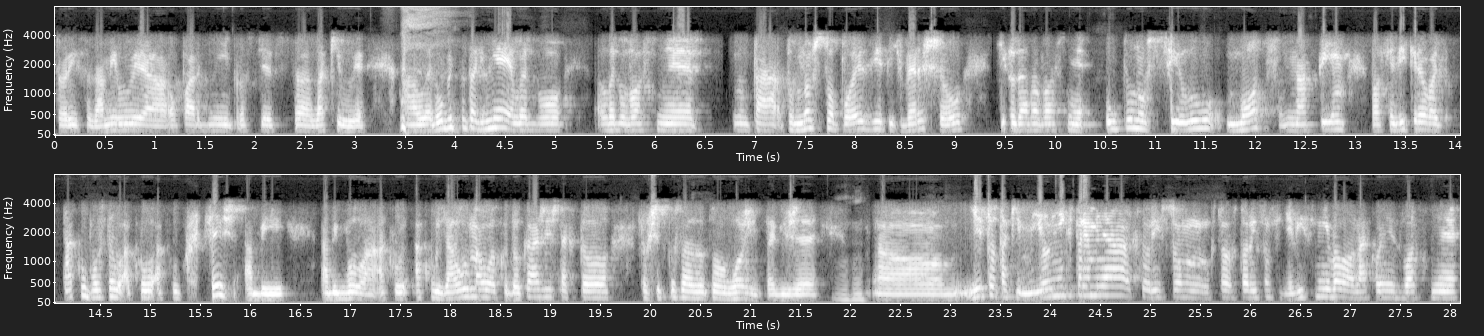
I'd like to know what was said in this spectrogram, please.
ktorý sa zamiluje a o pár dní proste sa zakiluje. Ale vôbec to tak nie je, lebo, lebo vlastne tá, to množstvo poézie tých veršov ti to dáva vlastne úplnú silu, moc nad tým vlastne vykreovať takú postavu, ako, ako chceš, aby, aby bola. Ako, akú zaujímavú, ako dokážeš, tak to, to všetko sa do toho vloží. Takže uh-huh. uh, je to taký milník pre mňa, ktorý som, ktor, ktorý som si nevysníval a nakoniec vlastne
